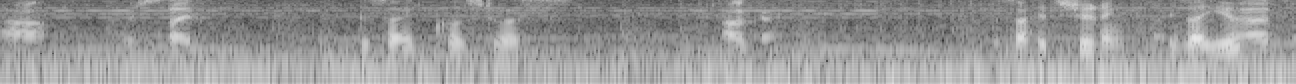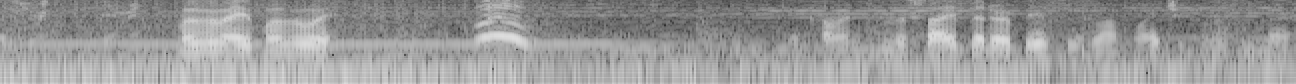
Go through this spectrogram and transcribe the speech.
Oh, which side? The side close to us. Okay. It's, not, it's shooting. Is that you? That's you can see me. Move away, move away. You're coming from the side that our base is on. Why'd you come from there?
